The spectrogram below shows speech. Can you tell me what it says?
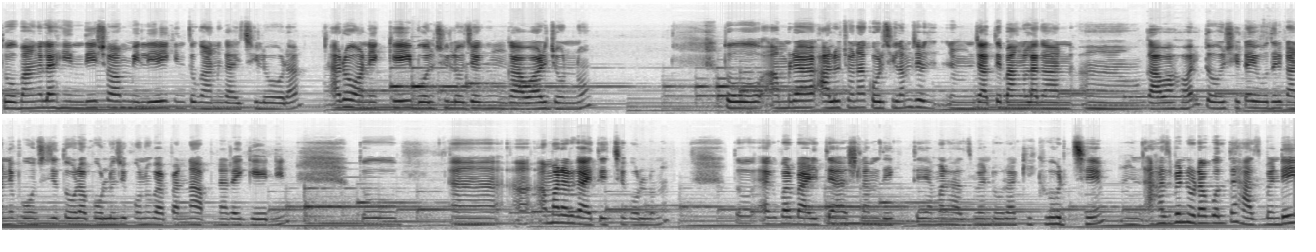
তো বাংলা, হিন্দি সব মিলিয়েই কিন্তু গান গাইছিল ওরা। আরও অনেকেই বলছিল যে গাওয়ার জন্য। তো আমরা আলোচনা করছিলাম যে যাতে বাংলা গান গাওয়া হয়। তো সেটাই ওদের কানে পৌঁছেছে। তো ওরা বলল যে, কোনো ব্যাপার না, আপনারাই গেয়ে নিন। তো আমার আর গাইতে ইচ্ছে করল না। তো একবার বাড়িতে আসলাম দেখতে, আমার হাজব্যান্ড ওরা কি করছে? হাজব্যান্ড ওরা বলতে হাজব্যান্ডেই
